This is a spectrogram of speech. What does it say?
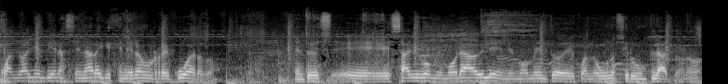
Cuando alguien viene a cenar hay que generar un recuerdo. Entonces eh, es algo memorable en el momento de cuando uno sirve un plato, ¿no?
